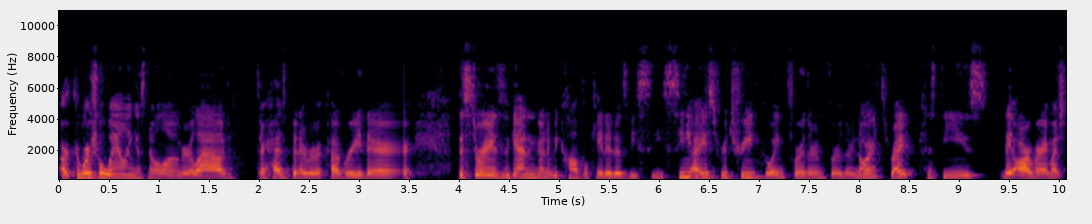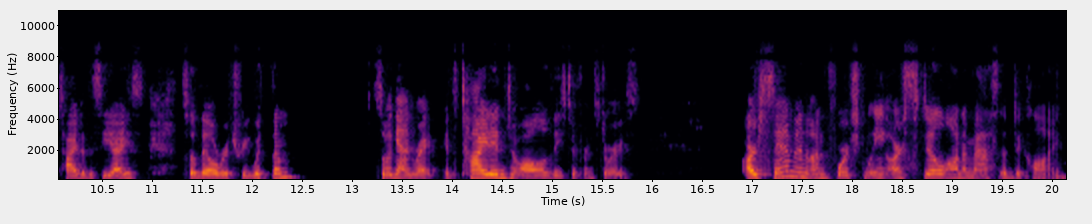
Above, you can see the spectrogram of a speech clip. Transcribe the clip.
our commercial whaling is no longer allowed. There has been a recovery there. The story is again going to be complicated as we see sea ice retreat going further and further north, right? Because these, they are very much tied to the sea ice, so they'll retreat with them. So again, right, it's tied into all of these different stories. Our salmon, unfortunately, are still on a massive decline.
